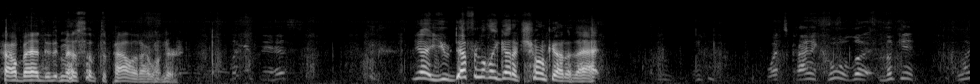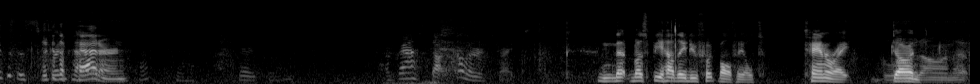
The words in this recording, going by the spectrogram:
How bad did it mess up the palette, I wonder? Look at this. Yeah, you definitely got a chunk out of that. What's kind of cool? Look, look at Look at this. look at the pattern. That's cool. Very cool. Our grass got colored stripes. That must be how they do football fields. Tannerite. Blow Done. on up.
